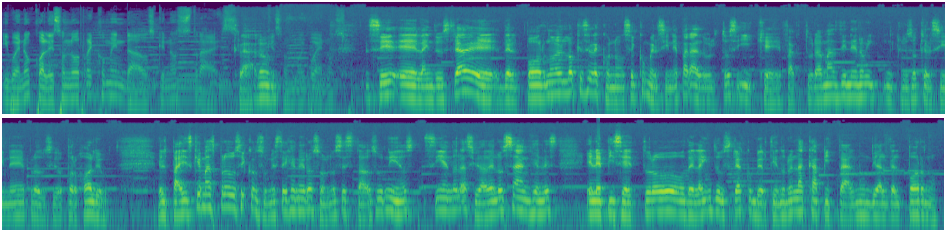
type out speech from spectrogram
y bueno, ¿cuáles son los recomendados que nos traes? Claro. Que son muy buenos. Sí, eh, la industria de- del porno es lo que se le conoce como el cine para adultos y que factura más dinero in- incluso que el cine producido por Hollywood. El país que más produce y consume este género son los Estados Unidos, siendo la ciudad de Los Ángeles el epicentro de la industria, convirtiéndolo en la capital mundial del porno.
